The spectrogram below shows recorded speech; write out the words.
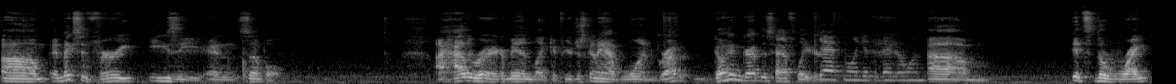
um, it makes it very easy and simple. I highly recommend, like, if you're just going to have one, grab it. Go ahead and grab this half liter. Definitely get the bigger one. Um, it's the right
